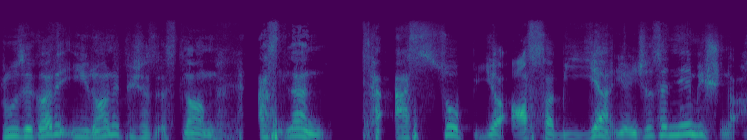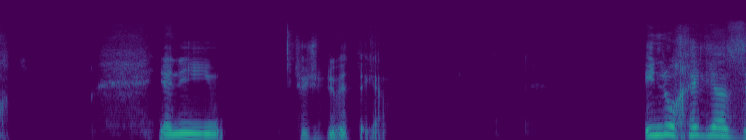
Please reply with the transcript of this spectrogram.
روزگار ایران پیش از اسلام اصلا تعصب یا عصبیه یا این چیزا نمیشناخت. یعنی چجوری بهت بگم؟ این رو خیلی از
